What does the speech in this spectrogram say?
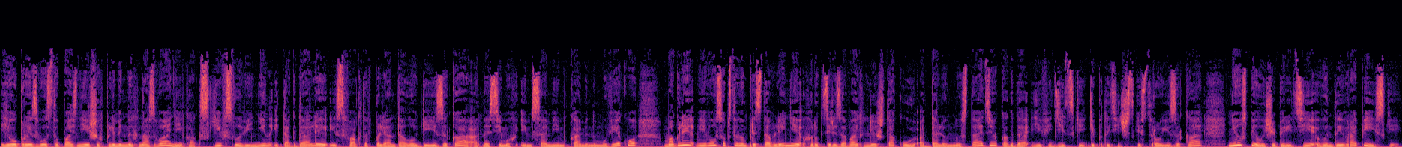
Его производство позднейших племенных названий, как скиф, славянин и так далее, из фактов палеонтологии языка, относимых им самим к каменному веку, могли в его собственном представлении характеризовать лишь такую отдаленную стадию, когда ефидитский гипотетический строй языка не успел еще перейти в индоевропейский,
